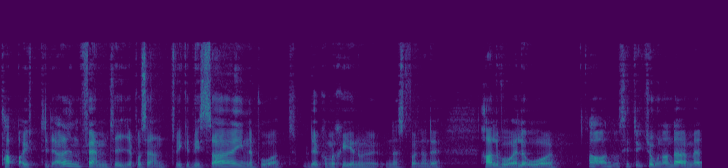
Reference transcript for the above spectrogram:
tappa ytterligare en 5-10 procent, vilket vissa är inne på att det kommer ske nu nästföljande halvår eller år. Ja, då sitter kronan där med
